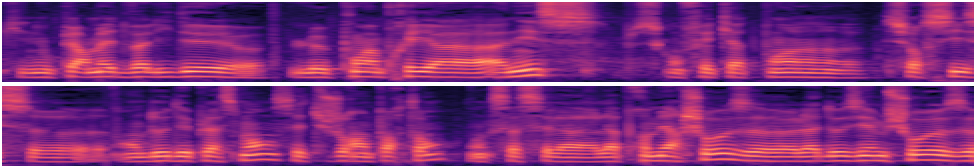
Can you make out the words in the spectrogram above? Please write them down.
qui nous permet de valider euh, le point pris à Nice, puisqu'on fait 4 points euh, sur 6 euh, en deux déplacements, c'est toujours important. Donc ça c'est la, première chose. Euh, la deuxième chose,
